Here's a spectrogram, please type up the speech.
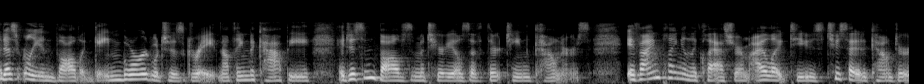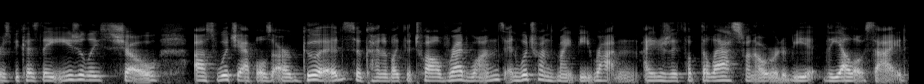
it doesn't really involve a game board, which is great, nothing to copy. It just involves the materials of 13 counters. If I'm playing in the classroom, I like to use two sided counters because they usually show us which apples are good, so kind of like the 12 red ones, and which ones might be rotten. I usually flip the last one over to be the yellow side.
